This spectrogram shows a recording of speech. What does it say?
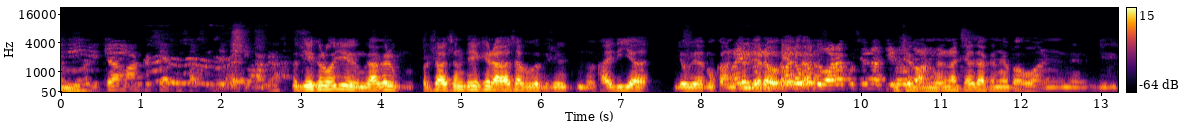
हम्म। क्या मांग करते हैं प्रशासन से? तो देख लो जी अगर प्रशासन देख रहा सब दिखाई दिया जो भी मकान जर्जरा हो गया सारा। उसे ज़ीरो मनना चाहता कहने भगवान ने जी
